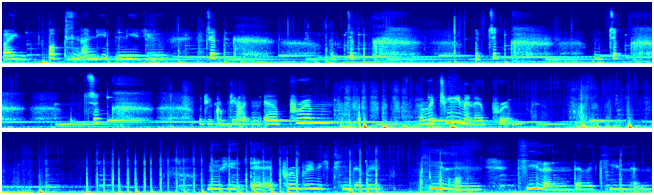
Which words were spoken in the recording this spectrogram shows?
beiden Boxen anhitten. Hier die. Zack. Und zack. Und zack. Und zack. Und zack. Und hier kommt direkt ein El Prim. Haben wir Team in El Prim. Nö, hier, der El Prim will nicht Team, der will Kielen. Kielen, der will Kielen.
